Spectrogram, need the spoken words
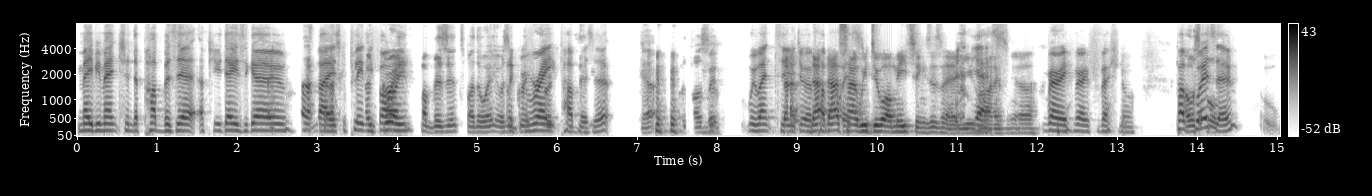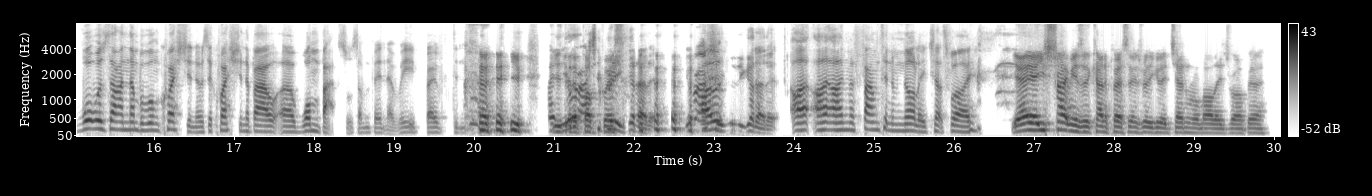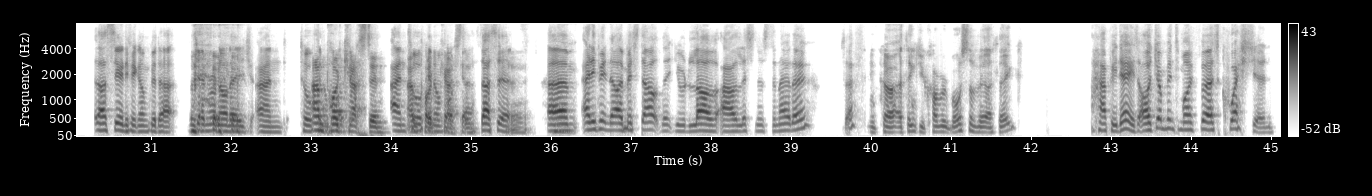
Maybe mention the pub visit a few days ago. Like, it's completely fine. pub visit, by the way. It was a, a great, great pub visit. Yeah, awesome. We went to That- do a that- pub that's quiz. how we do our meetings, isn't it? You Yes. Yeah. very very professional pub I quiz cool. though what was our number one question there was a question about uh, wombats or something that we both didn't know. you, Hey, you you did were a pub pretty quiz. good at it. You were I actually was- really good at it. I, I i'm a fountain of knowledge that's why yeah, yeah. You strike me as the kind of person who's really good at general knowledge, Rob. Yeah, that's the only thing i'm good at general knowledge and talking and on pod- podcasting. and talking on podcasting. podcasts that's it Yeah. Um anything that i missed out that you would love our listeners to know though Seth? I think, uh, I think you covered most of it. I think. happy days. I'll jump into my first question.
